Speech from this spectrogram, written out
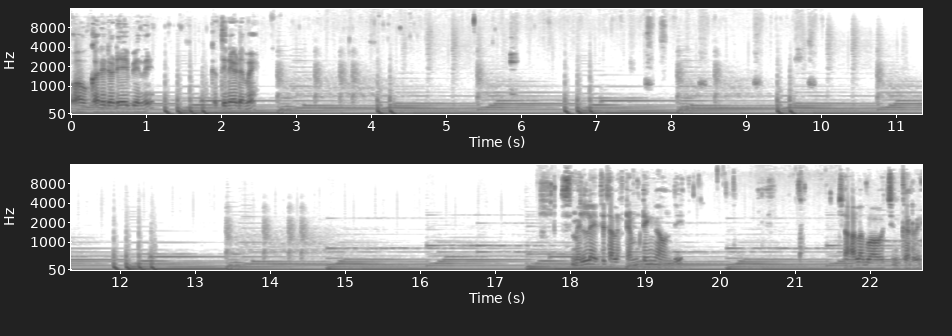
బావు కర్రీ రెడీ అయిపోయింది. ఇంకా తినేయడమే. స్మెల్ అయితే చాలా టెంప్టింగ్గా ఉంది. చాలా బాగా వచ్చింది కర్రీ.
